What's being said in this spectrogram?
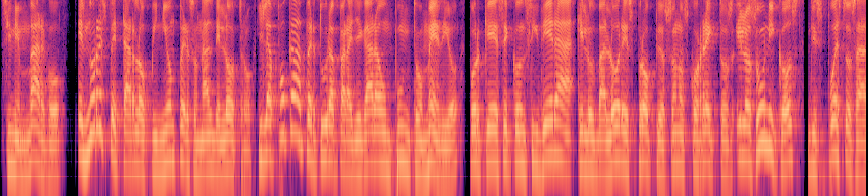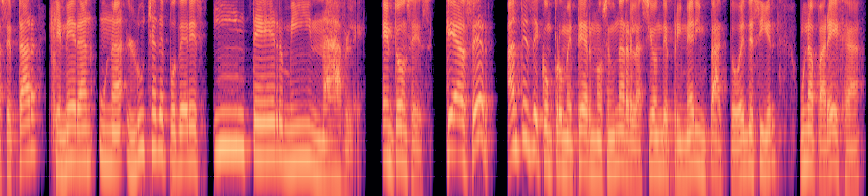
Sin embargo, el no respetar la opinión personal del otro y la poca apertura para llegar a un punto medio, porque se considera que los valores propios son los correctos y los únicos dispuestos a aceptar, generan una lucha de poderes interminable. Entonces, ¿qué hacer? Antes de comprometernos en una relación de primer impacto, es decir, una pareja,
